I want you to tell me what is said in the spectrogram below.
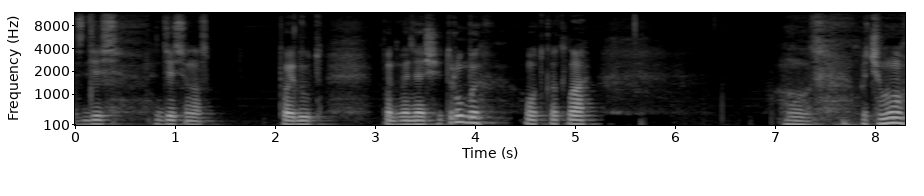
Здесь здесь у нас пойдут подводящие трубы от котла. Вот. Почему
